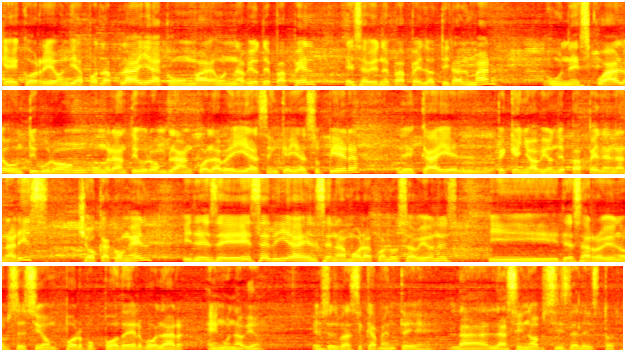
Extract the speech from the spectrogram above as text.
que corría un día por la playa con un, un avión de papel, ese avión de papel lo tira al mar, un escualo, un tiburón, un gran tiburón blanco, la veía sin que ella supiera, le cae el pequeño avión de papel en la nariz, choca con él y desde ese día él se enamora con los aviones y desarrolla una obsesión por poder volar en un avión. Esa es básicamente la, la sinopsis de la historia.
